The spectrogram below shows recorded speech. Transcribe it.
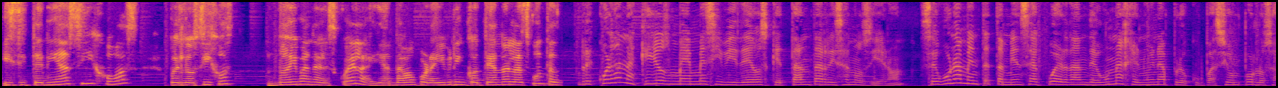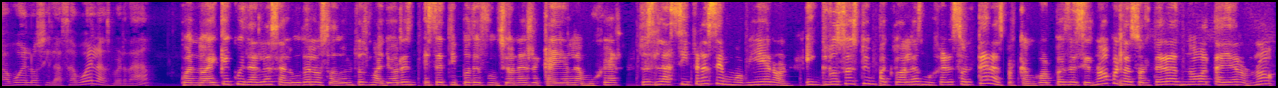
Y si tenías hijos, pues los hijos no iban a la escuela y andaban por ahí brincoteando en las juntas. ¿Recuerdan aquellos memes y videos que tanta risa nos dieron? Seguramente también se acuerdan de una genuina preocupación por los abuelos y las abuelas, ¿verdad? Cuando hay que cuidar la salud de los adultos mayores, este tipo de funciones recae en la mujer. Entonces las cifras se movieron. Incluso esto impactó a las mujeres solteras, porque a lo mejor puedes decir, no, pues las solteras no batallaron, no.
